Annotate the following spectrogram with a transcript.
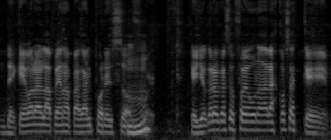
¿de qué vale la pena pagar por el software? Que yo creo que eso fue una de las cosas que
